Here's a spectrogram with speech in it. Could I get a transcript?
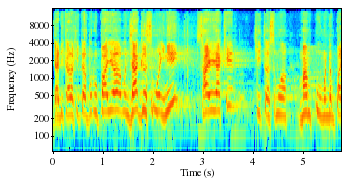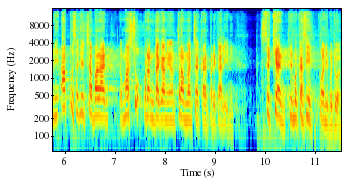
Jadi kalau kita berupaya menjaga semua ini, saya yakin kita semua mampu mendempani apa saja cabaran termasuk perang dagang yang Trump lancarkan pada kali ini. Sekian, terima kasih Tuan Ibu Tua.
